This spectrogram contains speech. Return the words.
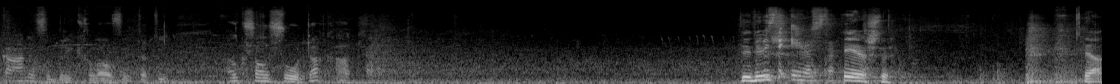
Verkadefabriek geloof ik, dat die ook zo'n soort dak had. Dit Dit is de eerste. eerste. Ja.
